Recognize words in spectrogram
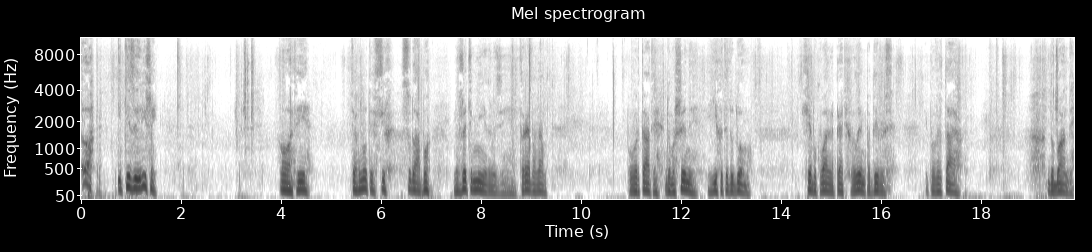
О! І ти заірішай. От і тягнути всіх сюди, бо вже темніє, друзі. І треба нам повертати до машини і їхати додому. Ще буквально 5 хвилин подивлюсь і повертаю до банди.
